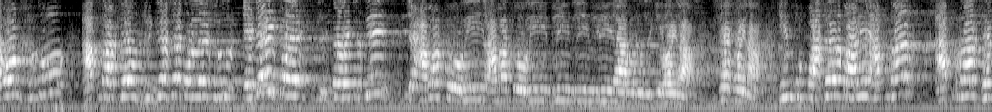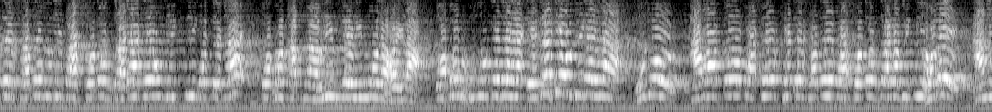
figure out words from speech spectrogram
এবং শুধু আপনার কেউ জিজ্ঞাসা করলে শুধু এটাই করে বেড়াইতেছি যে আমার তো ঋণ, আমার তো ঋণ ঋণ ঋণ ঋণ, আর কি হয় না, শেষ হয় না। কিন্তু পাশের বাড়ি আপনার আপনার ক্ষেতের সাথে যদি পাঁচ শতক জায়গা কেউ বিক্রি করতে চায় তখন আপনার ঋণকে ঋণ মনে হয় না। তখন হুজুরকে যায় এটা কেউ জিগায় না। হুজুর আমার তো পাশের ক্ষেতের সাথে পাঁচ শতক জায়গা বিক্রি হবে আমি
